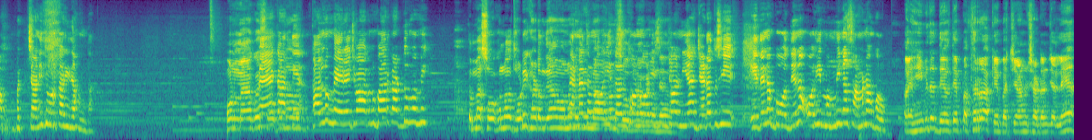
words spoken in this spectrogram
ਅਪ- ਬੱਚਾ ਨਹੀਂ ਦੂਰ ਕਰੀਦਾ ਹੁੰਦਾ। ਹੁਣ ਮੈਂ ਕੋਈ ਮੈਂ ਸੁੱਖ ਕਰਦੀ ਕੱਲ ਨੂੰ ਮੇਰੇ ਜਵਾਕ ਨੂੰ ਬਾਹਰ ਕੱਢ ਦੂ ਮੰਮੀ। ਤੇ ਮੈਂ ਸੁੱਖ ਨਾਲ ਥੋੜੀ ਖੜਨ ਦਿਆਂ ਉਹਨਾਂ ਫਿਰ ਨੂੰ ਮੈਂ ਵੀ ਤੁਹਾਨੂੰ ਉਹੀ ਉਹਨਾਂ ਨੂੰ ਸੁੱਖ ਤੁਹਾਨੂੰ ਨਾਲ ਉਹੀ ਖੜਨ ਦਿਆਂ। ਸਮਝਾਉਣੀ ਆ ਜਿਹੜਾ ਤੁਸੀਂ ਇਹਦੇ ਨਾਲ ਬੋਲਦੇ ਹੋ ਨਾ ਉਹੀ ਮੰਮੀ ਨਾਲ ਸਾਹਮਣਾ ਕਰੋ। ਅਸੀਂ ਵੀ ਤੇ ਦਿਲ ਤੇ ਪੱਥਰ ਰੱਖ ਕੇ ਬੱਚਿਆਂ ਨੂੰ ਛੱਡਣ ਚੱਲੇ ਆ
